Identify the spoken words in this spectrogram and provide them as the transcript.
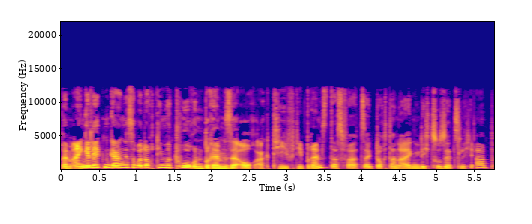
Beim eingelegten Gang ist aber doch die Motorenbremse auch aktiv. Die bremst das Fahrzeug doch dann eigentlich zusätzlich ab.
